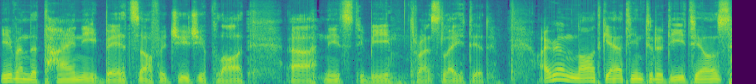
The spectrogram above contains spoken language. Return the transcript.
even the tiny bits of a ggplot uh, needs to be translated. I will not get into the details,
